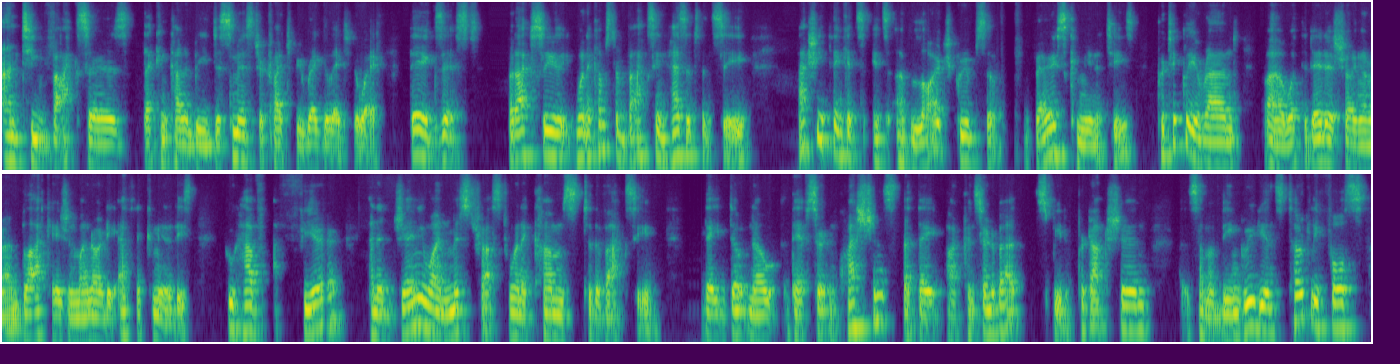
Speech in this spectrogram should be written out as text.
anti vaxxers that can kind of be dismissed or tried to be regulated away. They exist. But actually, when it comes to vaccine hesitancy, I actually think it's it's of large groups of various communities, particularly around uh, what the data is showing around Black, Asian, minority, ethnic communities, who have a fear and a genuine mistrust when it comes to the vaccine. They don't know, they have certain questions that they are concerned about speed of production, some of the ingredients, totally false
